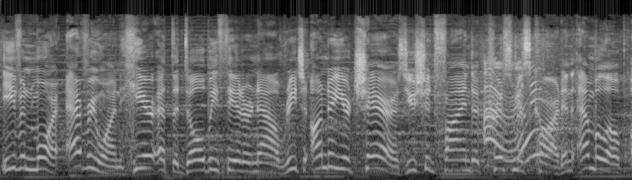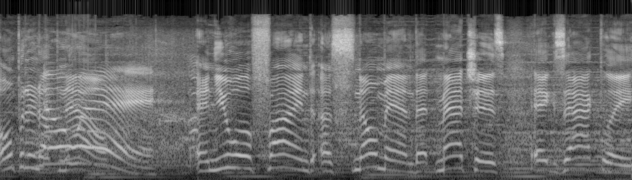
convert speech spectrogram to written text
Even more, everyone here at the Dolby Theater now, reach under your chairs. You should find a oh, Christmas really? card, an envelope. Open it No up now. way. And you will find a snowman that matches exactly.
